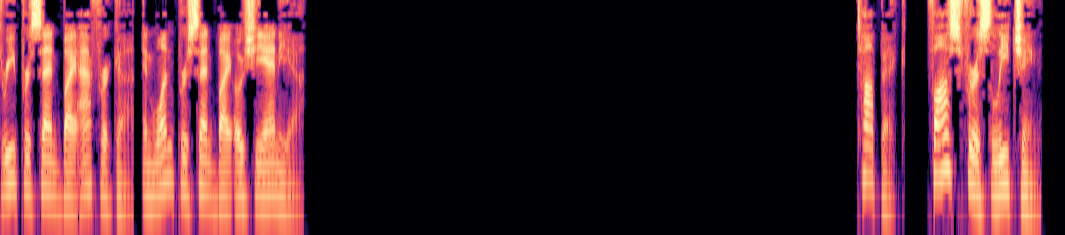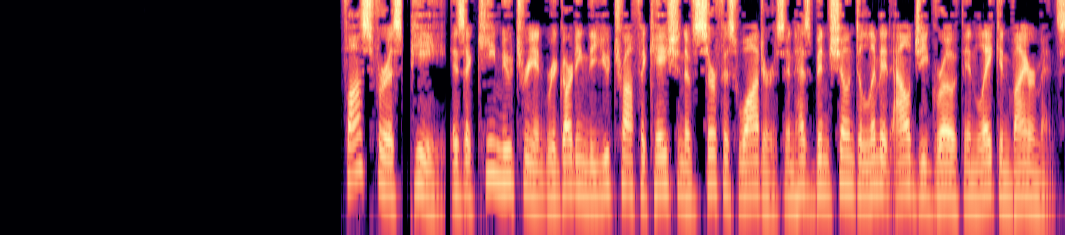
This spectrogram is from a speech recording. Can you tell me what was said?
3% by Africa, and 1% by Oceania. Phosphorus leaching Phosphorus P is a key nutrient regarding the eutrophication of surface waters and has been shown to limit algae growth in lake environments.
